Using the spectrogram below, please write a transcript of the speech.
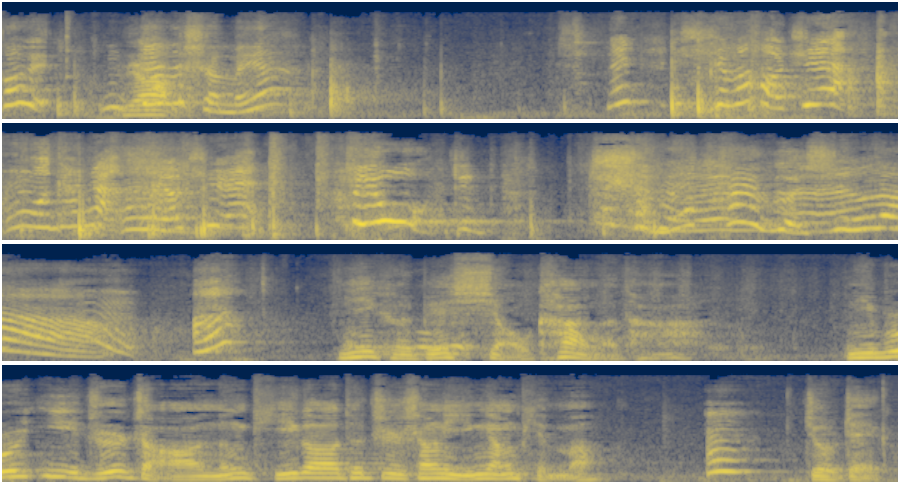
高宇，你干的什么呀？哎，什么好吃？我看看，我要吃。哎呦，这这什么呀？太恶心了！啊，你可别小看了他，你不是一直找能提高他智商的营养品吗？嗯，就是这个，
